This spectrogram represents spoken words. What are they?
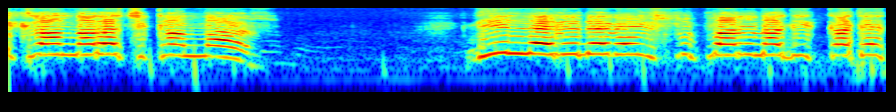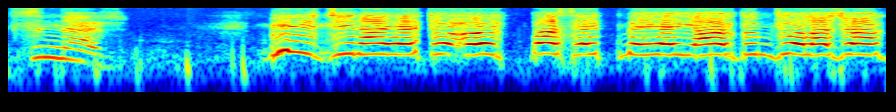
ekranlara çıkanlar, dillerine ve üsluplarına dikkat etsinler. Bir cinayeti örtbas etmeye yardımcı olacak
